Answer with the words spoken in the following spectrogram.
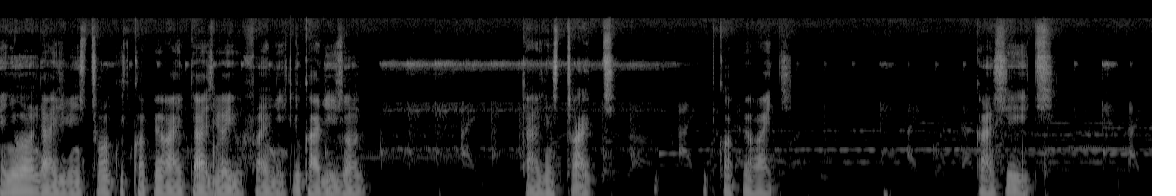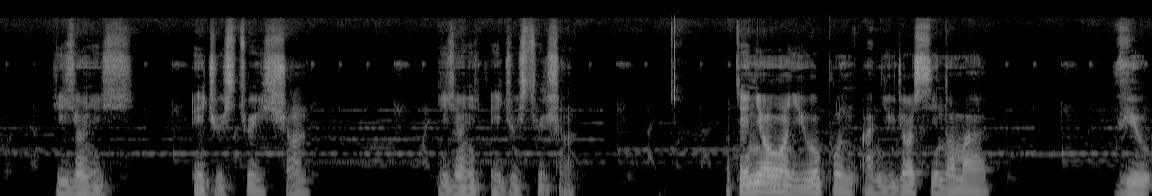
anyone that has been struck with copyright that's where you find it. Look at this one. That has been struck with copyright. You can see it. This one is age restriction. This one is age restriction. But any one you open and you just see normal view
